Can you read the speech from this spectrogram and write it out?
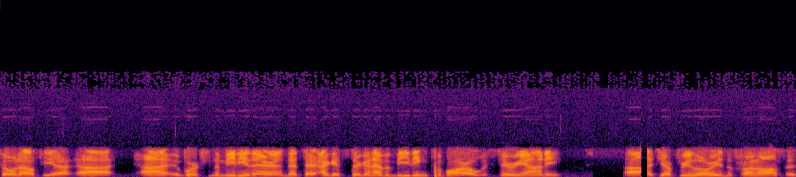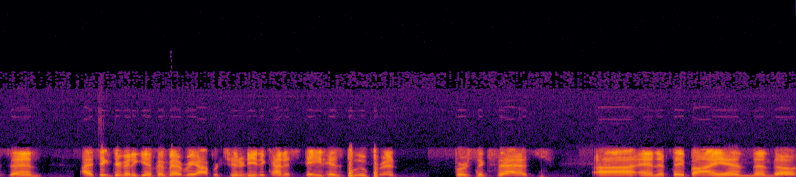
Philadelphia, uh, uh, works in the media there, and that I guess they're going to have a meeting tomorrow with Sirianni, uh, Jeffrey Lurie in the front office, and I think they're going to give him every opportunity to kind of state his blueprint for success. Uh, and if they buy in, then they'll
